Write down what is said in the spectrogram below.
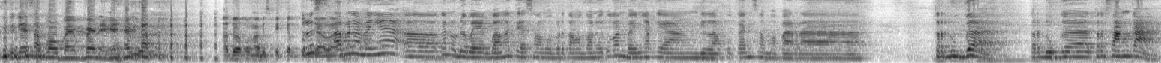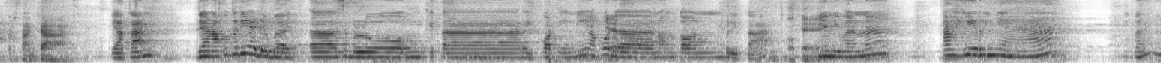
itu kayak satpol pp deh kayaknya. Aduh, aku nggak habis pikir Terus jalan. apa namanya eh, kan udah banyak banget ya selama bertahun-tahun itu kan banyak yang dilakukan sama para terduga, terduga tersangka, Tersangka. ya kan? Dan aku tadi ada ba- eh, sebelum kita record ini aku Yes. ada nonton berita Oke. yang di mana akhirnya gimana?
